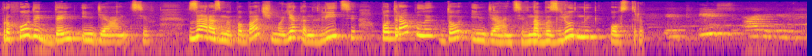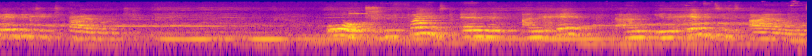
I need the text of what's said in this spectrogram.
проходить День індіанців. Зараз ми побачимо, як англійці потрапили до індіанців на безлюдний острів. We find an, uninhabited island.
